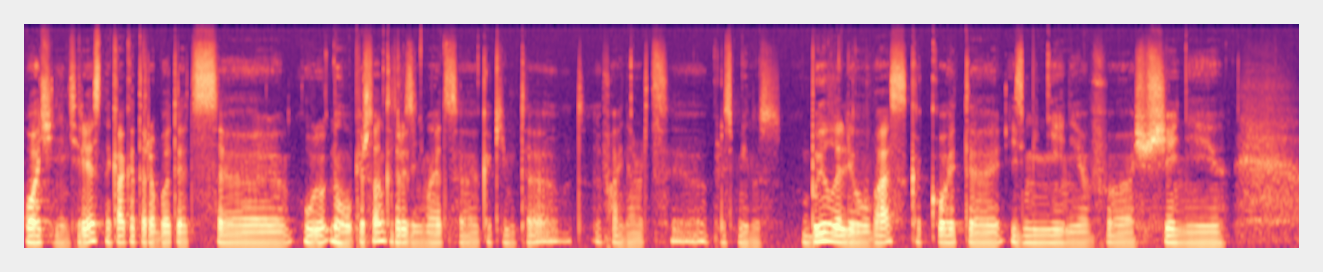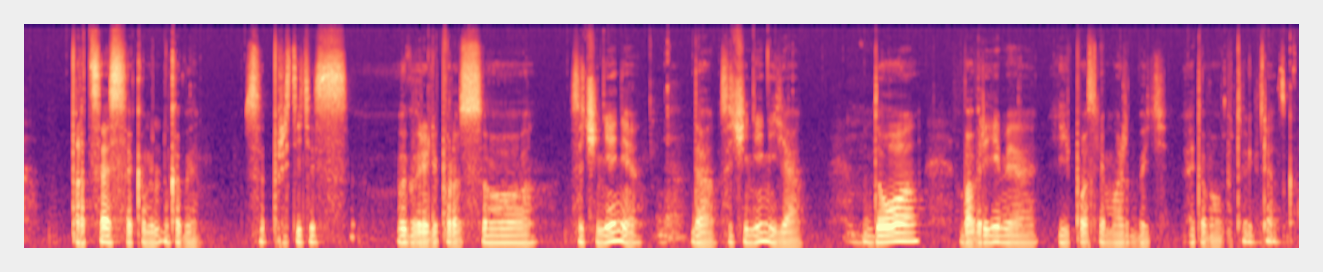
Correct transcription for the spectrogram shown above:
очень интересно, как это работает с у, ну, у персон, которые занимаются каким-то вот, fine arts э, плюс-минус. Было ли у вас какое-то изменение в ощущении процесса, ну, как бы, с, простите, с, вы говорили про со, сочинение? Да. Да, сочинение угу. до, во время и после, может быть, этого опыта вегетарианского.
